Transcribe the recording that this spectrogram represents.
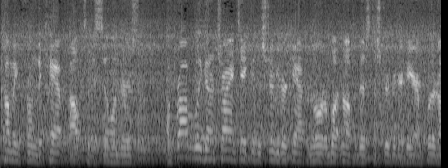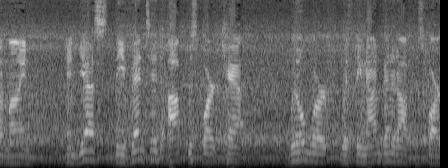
coming from the cap out to the cylinders. I'm probably going to try and take the distributor cap and rotor button off of this distributor here and put it on mine. And yes, the vented OptiSpark cap will work with the non-vented OptiSpark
